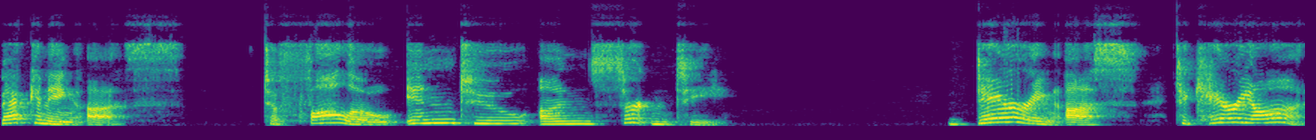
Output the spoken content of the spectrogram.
beckoning us to follow into uncertainty, daring us to carry on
